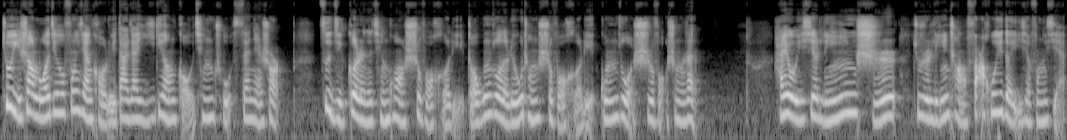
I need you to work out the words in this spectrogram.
就以上逻辑和风险考虑，大家一定要搞清楚三件事儿。自己个人的情况是否合理？找工作的流程是否合理？工作是否胜任？还有一些临时就是临场发挥的一些风险，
